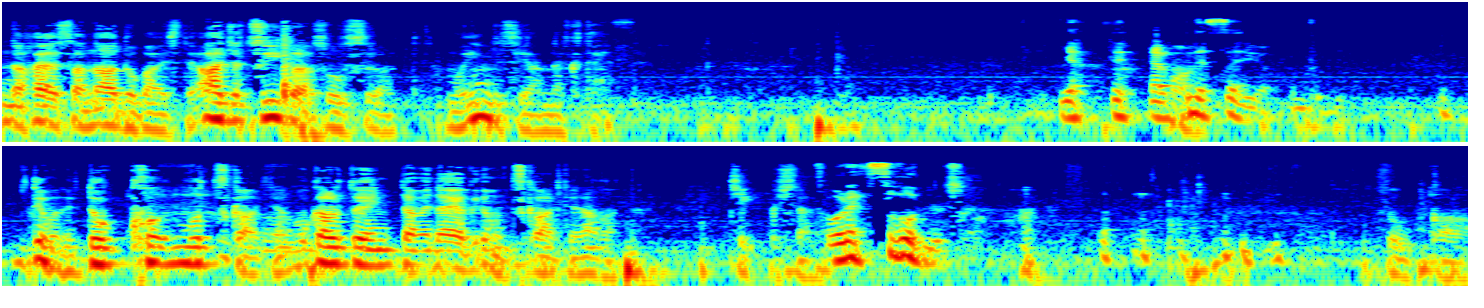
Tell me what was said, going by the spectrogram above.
ん。だ林さんのアドバイスで「あじゃあ次からそうするわ」って「もういいんですよやんなくて」やってやめなさいよ本当に。でもねどこも使われてない。オカルトエンタメ大学でも使われてなかった。チェックしたらそれそうでしょ、そうか。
